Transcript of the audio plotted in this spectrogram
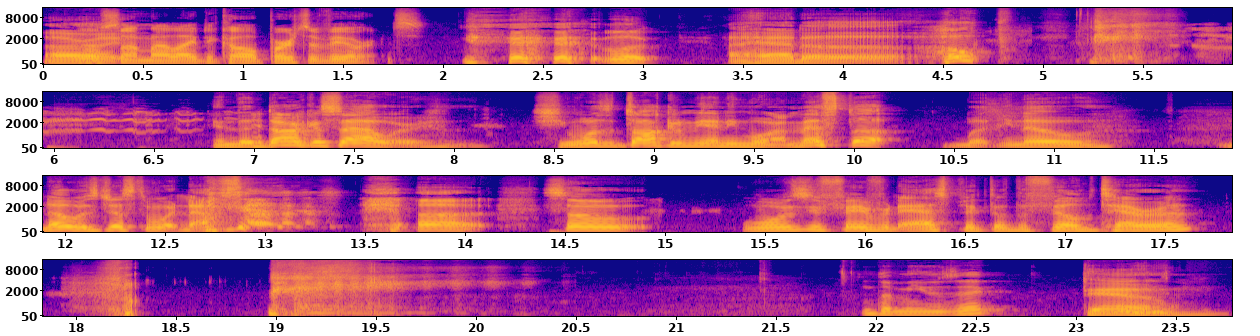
All right. something I like to call perseverance. Look, I had uh, hope in the darkest hour. She wasn't talking to me anymore. I messed up, but you know, no is just the word. No. uh, so, what was your favorite aspect of the film, Terra? The music. Damn.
